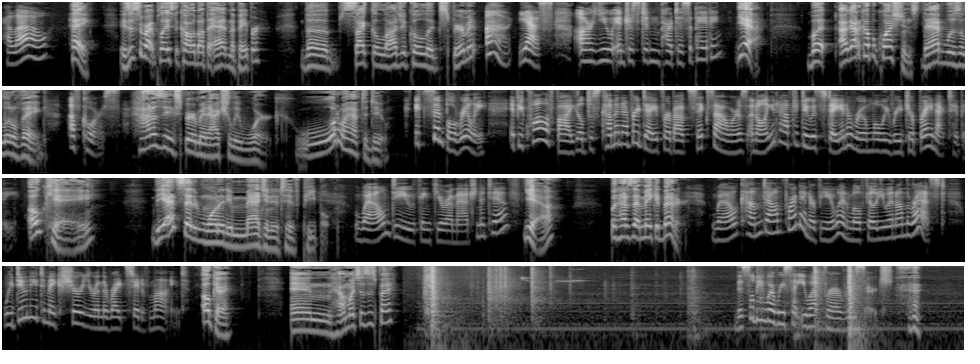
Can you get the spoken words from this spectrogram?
Hello? Hey, is this the right place to call about the ad in the paper? The psychological experiment? Ah, yes. Are you interested in participating? Yeah, but I got a couple questions. The ad was a little vague. Of course. How does the experiment actually work? What do I have to do? It's simple, really. If you qualify, you'll just come in every day for about six hours, and all you'd have to do is stay in a room while we read your brain activity. Okay. The ad said it wanted imaginative people. Well, do you think you're imaginative? Yeah. But how does that make it better? Well, come down for an interview and we'll fill you in on the rest. We do need to make sure you're in the right state of mind. Okay. And how much does this pay? This will be where we set you up for our research.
